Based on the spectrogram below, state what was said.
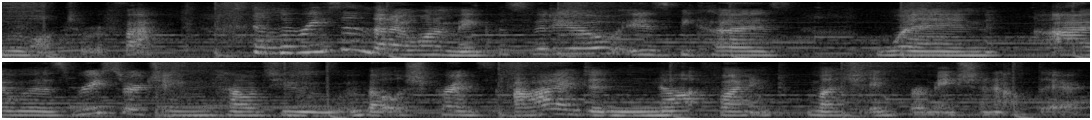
move on to Refract. And the reason that I want to make this video is because when I was researching how to embellish prints, I did not find much information out there.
